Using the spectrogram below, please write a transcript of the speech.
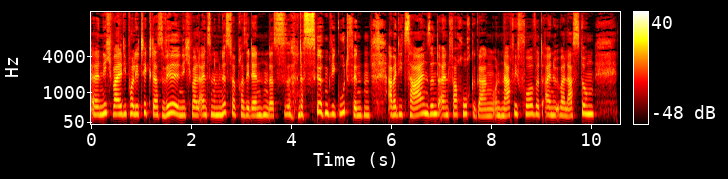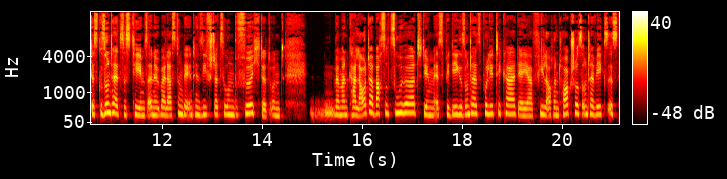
Äh, nicht, weil die Politik das will, nicht, weil einzelne Ministerpräsidenten das, das irgendwie gut finden, aber die Zahlen sind einfach hochgegangen und nach wie vor wird eine Überlastung des Gesundheitssystems, eine Überlastung der Intensivstationen befürchtet. Und wenn man Karl Lauterbach so zuhört, dem SPD-Gesundheitspolitiker, der ja viel auch in Talkshows unterwegs ist, ist,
